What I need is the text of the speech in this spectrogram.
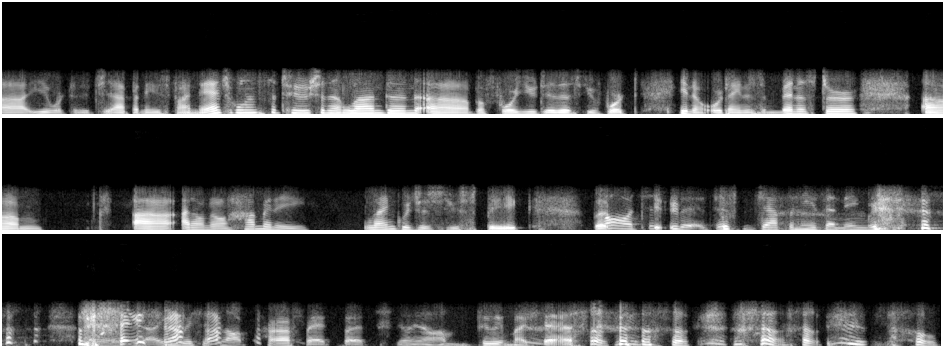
uh you worked at a Japanese financial institution in London. Uh before you did this, you've worked, you know, ordained as a minister. Um uh I don't know how many languages you speak, but oh just it- just Japanese and English I mean, you English is not perfect but you know I'm doing my best so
